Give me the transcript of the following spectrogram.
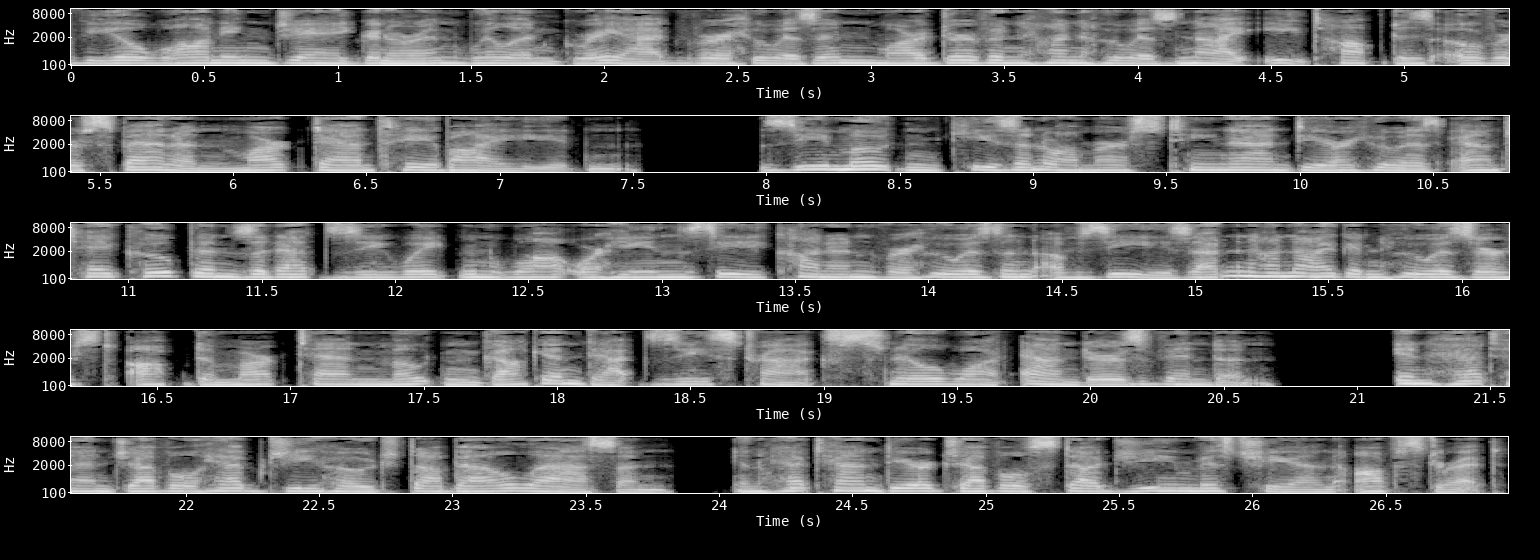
Via wanning jagenerin willen grayag verhuizen maar durven hun huis niet op des overspannen markt antabieden. Ze moten kiezen omers tien en dier huis antekopen zodat ze weten wa orheen ze kunnen verhuizen of ze zetten hun eigen huis erst op de markt en moten gakken dat ze straks snel wat anders vinden. In het en jevel heb je hoog dabel lassen, in het en dier jevel stud je mischien opstret.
